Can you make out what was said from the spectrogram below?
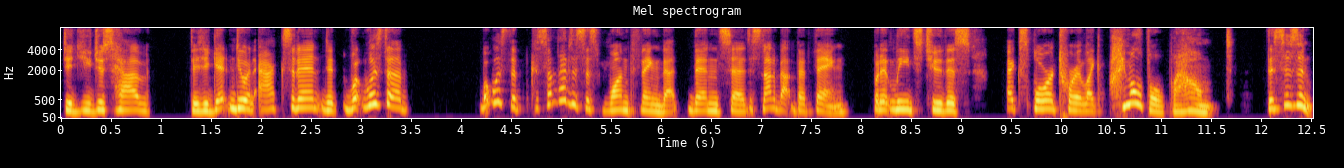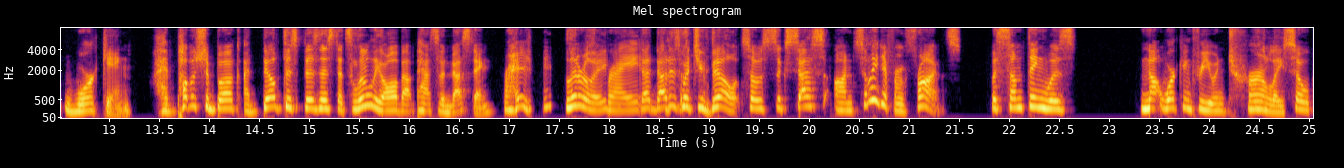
Did you just have, did you get into an accident? Did, what was the, what was the, cause sometimes it's this one thing that then says it's not about the thing, but it leads to this exploratory, like, I'm overwhelmed. This isn't working. I had published a book. I built this business that's literally all about passive investing, right? literally. Right. That, that is what you built. So success on so many different fronts, but something was not working for you internally. So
